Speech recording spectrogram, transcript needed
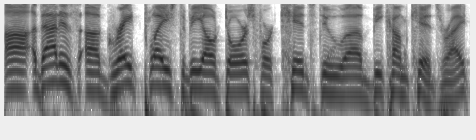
uh, that is a great place to be outdoors for kids to uh, become kids, right?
